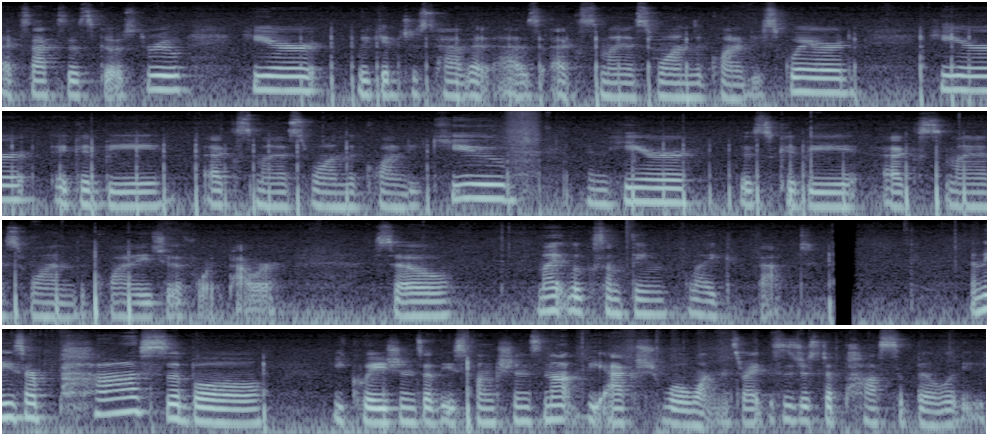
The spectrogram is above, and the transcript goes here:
x-axis goes through. Here we could just have it as x minus 1, the quantity squared. Here it could be x minus 1, the quantity cubed. And here this could be x minus 1, the quantity to the fourth power. So might look something like that. And these are possible equations of these functions, not the actual ones, right? This is just a possibility.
